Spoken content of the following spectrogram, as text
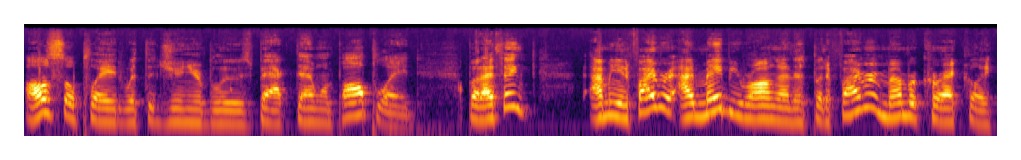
also played with the Junior Blues back then when Paul played. But I think, I mean, if I re- I may be wrong on this, but if I remember correctly,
